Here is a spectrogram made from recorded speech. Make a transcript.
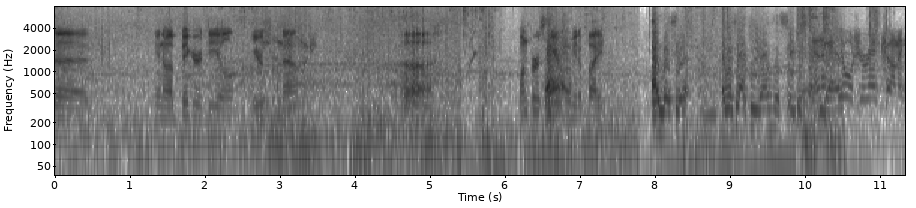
uh, you know, a bigger deal years from now. Uh, one person here for me to fight. I'm with you. I'm with Yakito. Let's take this fucking Enemy guy. soldier incoming.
